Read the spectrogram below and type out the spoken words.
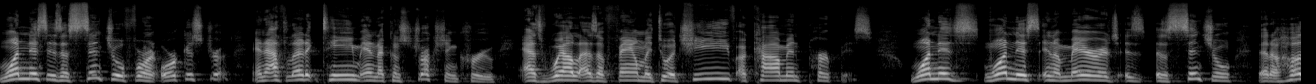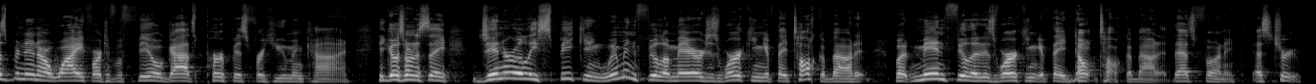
Oneness is essential for an orchestra, an athletic team, and a construction crew, as well as a family to achieve a common purpose. Oneness, oneness in a marriage is essential that a husband and a wife are to fulfill God's purpose for humankind. He goes on to say, generally speaking, women feel a marriage is working if they talk about it, but men feel it is working if they don't talk about it. That's funny. That's true.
